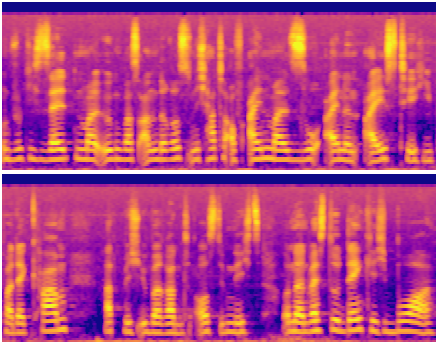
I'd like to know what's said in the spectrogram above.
und wirklich selten mal irgendwas anderes. Und ich hatte auf einmal so einen Eistee-Hieper, der kam, hat mich überrannt aus dem Nichts. Und dann, weißt du, denke ich, boah,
